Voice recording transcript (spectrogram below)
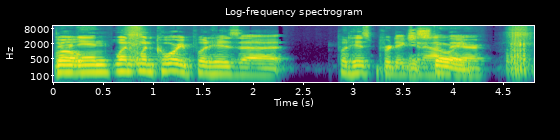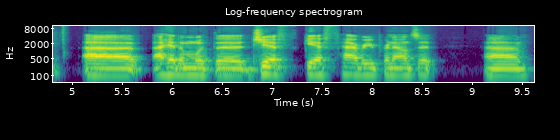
Well, it in. when when Corey put his uh put his prediction His out there, uh, I hit him with the GIF, GIF, however you pronounce it. Um,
